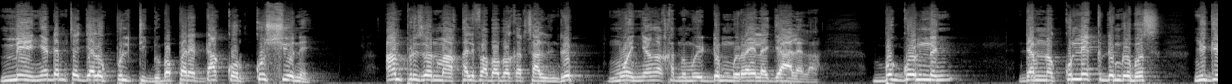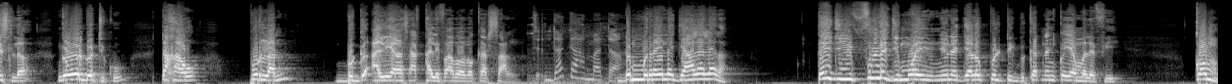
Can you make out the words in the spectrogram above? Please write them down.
Mais ña dem ca dialogue politique bi ba pare d'accord cautionné emprisonnement khalifa ababacar sall lépp mooy ña nga xam ne mooy dëmm rey la jaale la. bëggoon nañ dem na ku nekk dem rëbës ñu gis la nga wëlbatiku taxaw pour lan bëgg alliance ak khalifa ababacar sall. Dakar Matin. dëmm rey la jaale la. tey jii fulla ji mooy ñu ne dialogue politique bi kat nañ ko yemale fii. comme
